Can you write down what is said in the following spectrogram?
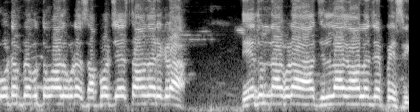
కూటమి ప్రభుత్వం వాళ్ళు కూడా సపోర్ట్ చేస్తా ఉన్నారు ఇక్కడ. ఏదున్నా కూడా జిల్లా కావాలని చెప్పేసి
